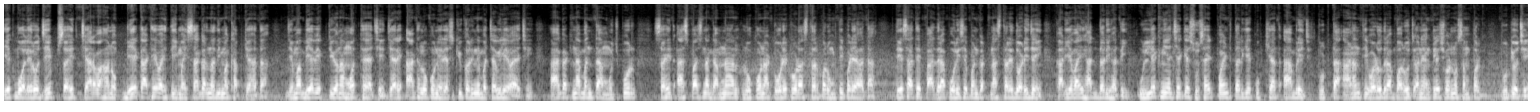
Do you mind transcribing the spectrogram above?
એક બોલેરો જીપ સહિત ચાર વાહનો બે કાંઠે વહેતી મહીસાગર નદીમાં ખાબક્યા હતા. જેમાં બે વ્યક્તિઓના મોત થયા છે, જ્યારે આઠ લોકોને રેસ્ક્યુ કરીને બચાવી લેવાયા છે. આ ઘટના બનતા મુજપુર સહિત આસપાસના ગામના લોકોના ટોળે ટોળા સ્તર પર ઉમટી પડ્યા હતા. તે સાથે પાદરા પોલીસે પણ ઘટના સ્થળે દોડી જઈ કાર્યવાહી હાથ ધરી હતી. ઉલ્લેખનીય છે કે સુસાઇડ પોઈન્ટ તરીકે કુખ્યાત આ બ્રિજ તૂટતા આણંદથી વડોદરા ભરૂચ અને અંકલેશ્વરનો સંપર્ક તૂટ્યો છે.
